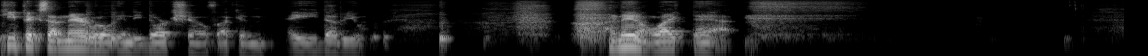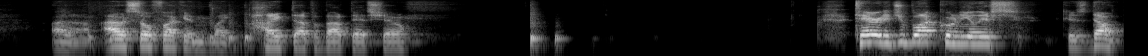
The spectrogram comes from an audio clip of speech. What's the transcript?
he picks on their little indie dork show, fucking AEW, and they don't like that. I don't know. I was so fucking like hyped up about that show. Terry, did you block Cornelius? Because don't.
